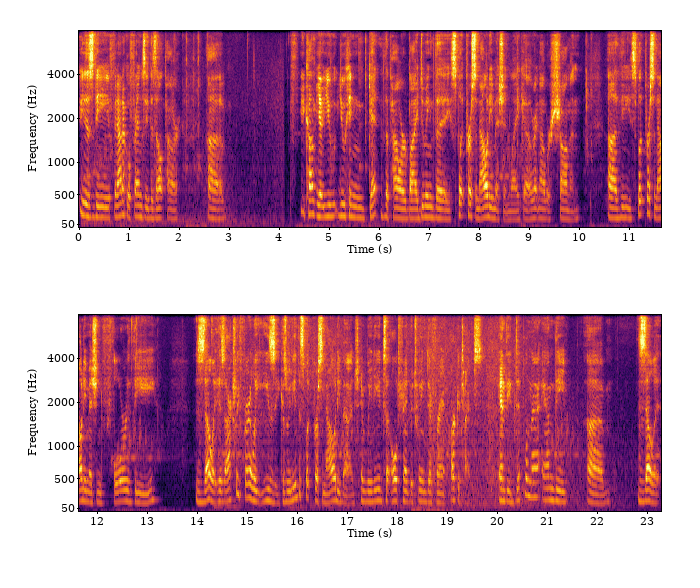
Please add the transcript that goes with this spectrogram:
is the Fanatical Frenzy, the Zealot power. Uh, you come, you, know, you you can get the power by doing the split personality mission. Like uh, right now we're shaman. Uh, the split personality mission for the Zealot is actually fairly easy because we need the split personality badge and we need to alternate between different archetypes. And the Diplomat and the uh, Zealot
